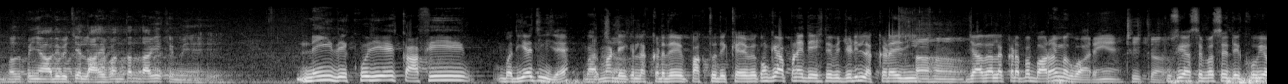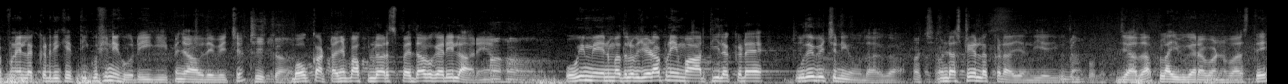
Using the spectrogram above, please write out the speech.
ਮਤਲਬ ਪੰਜਾਬ ਦੇ ਵਿੱਚ ਇਹ ਲਾਹੇਵੰਦ ਧੰਦਾ ਕਿ ਕਿਵੇਂ ਹੈ ਇਹ? ਨਹੀਂ ਦੇਖੋ ਜੀ ਇਹ ਕਾਫੀ ਵਧੀਆ ਚੀਜ਼ ਹੈ। ਬਰਮਾ ਡੇਕ ਲੱਕੜ ਦੇ ਪੱਖ ਤੋਂ ਦੇਖਿਆ ਜਾਵੇ ਕਿਉਂਕਿ ਆਪਣੇ ਦੇਸ਼ ਦੇ ਵਿੱਚ ਜਿਹੜੀ ਲੱਕੜ ਹੈ ਜੀ ਹਾਂ, ਹਾਂ। ਜ਼ਿਆਦਾ ਲੱਕੜ ਆਪਾਂ ਬਾਹਰੋਂ ਹੀ ਮੰਗਵਾ ਰਹੇ ਹਾਂ। ਠੀਕ ਆ। ਤੁਸੀਂ ਆਸੇ-ਪਾਸੇ ਦੇਖੋ ਵੀ ਆਪਣੇ ਲੱਕੜ ਦੀ ਖੇਤੀ ਕੁਝ ਨਹੀਂ ਹੋ ਰਹੀਗੀ ਪੰਜਾਬ ਦੇ ਵਿੱਚ। ਠੀਕ ਆ। ਬਹੁਤ ਘੱਟ ਆ ਜਾਂ ਪਾਪੂਲਰ ਸਪੈਦਾ ਵਗੈਰਾ ਹੀ ਲਾ ਰਹੇ ਹਾਂ। ਉਹ ਵੀ ਮੇਨ ਮਤਲਬ ਜਿਹੜਾ ਆਪਣੀ ਇਮਾਰਤੀ ਲੱਕੜ ਹੈ ਉਹਦੇ ਵਿੱਚ ਨਹੀਂ ਆਉਂਦਾ ਹੈਗਾ। ਅੱਛਾ। ਇੰਡਸਟਰੀਅਲ ਲੱਕੜ ਆ ਜਾਂਦੀ ਹੈ ਜੀ ਉਹ ਤਾਂ। ਜ਼ਿਆਦਾ ਪਲਾਈ ਵਗੈਰਾ ਬਣਨ ਵਾਸਤੇ।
